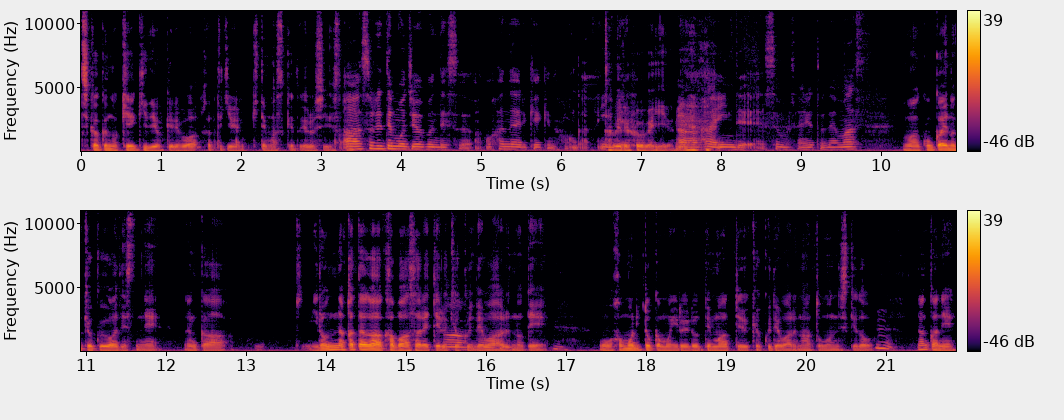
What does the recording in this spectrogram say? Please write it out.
近くのケーキでよければ買ってききてますけどよろしいですか？あそれでも十分です。お花よりケーキの方がいい食べる方がいいよあねはいいいんで。すみませんありがとうございます。まあ今回の曲はですねなんかいろんな方がカバーされてる曲ではあるのでもうハモリとかもいろいろ出回ってる曲ではあるなと思うんですけどうん、うん、なんかね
